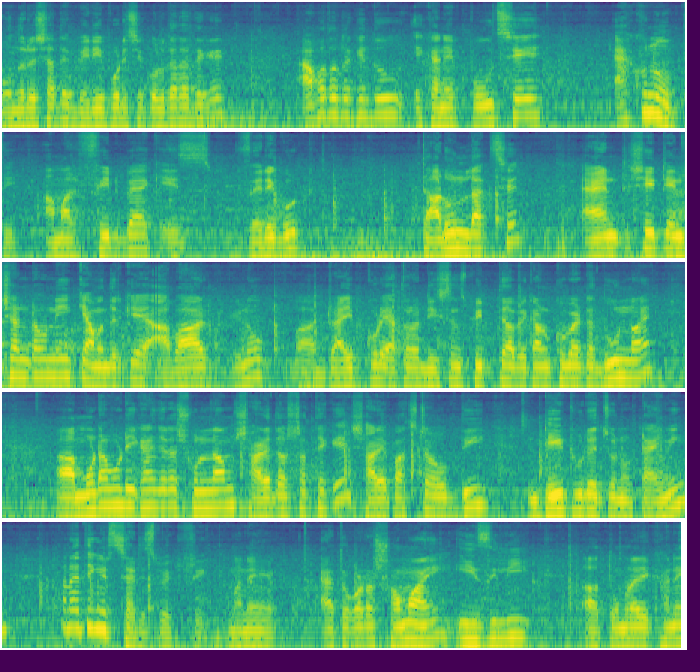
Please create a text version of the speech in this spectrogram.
বন্ধুদের সাথে বেরিয়ে পড়েছি কলকাতা থেকে। আপাতত কিন্তু এখানে পৌঁছে এখনও অবধি আমার ফিডব্যাক ইজ ভেরি গুড দারুণ লাগছে। অ্যান্ড সেই টেনশনটাও নেই কি আমাদেরকে আবার ইউনো ড্রাইভ করে এতটা ডিস্টেন্স ফিরতে হবে, কারণ খুব একটা দূর নয়। মোটামুটি এখানে যেটা শুনলাম, সাড়ে দশটা থেকে সাড়ে পাঁচটা অবধি ডে ট্যুরের জন্য timing and I think it's satisfactory মানে এত কটা সময় ইজিলি তোমরা এখানে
